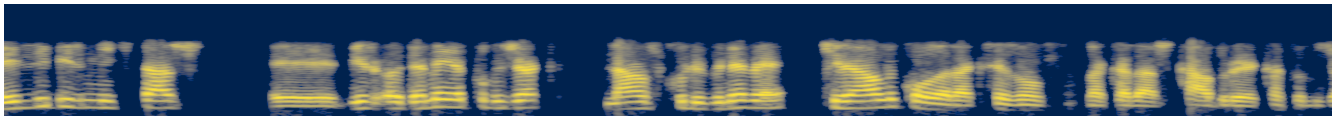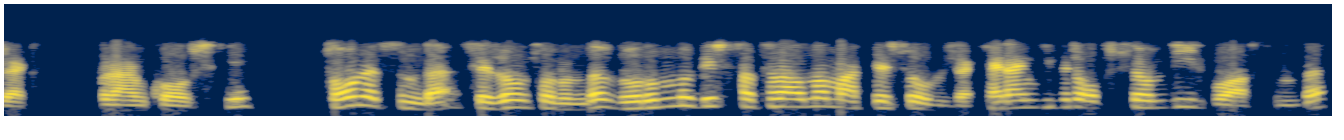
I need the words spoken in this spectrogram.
belli bir miktar e, bir ödeme yapılacak Lans kulübüne ve kiralık olarak sezon sonuna kadar kadroya katılacak Frankowski. Sonrasında sezon sonunda zorunlu bir satın alma maddesi olacak. Herhangi bir opsiyon değil bu aslında.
